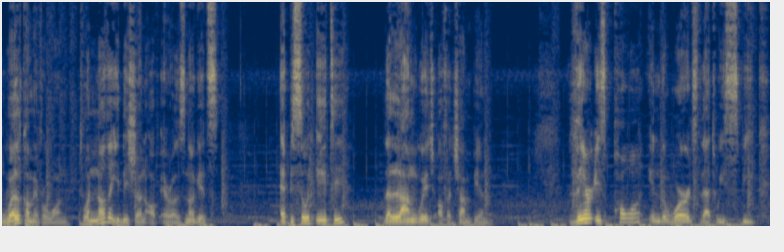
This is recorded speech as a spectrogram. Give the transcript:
Welcome, everyone, to another edition of Errol's Nuggets. Episode 80 The Language of a Champion. There is power in the words that we speak.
